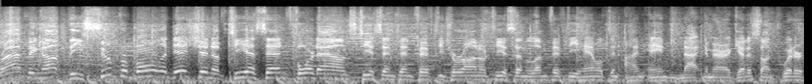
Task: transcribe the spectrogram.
Wrapping up the Super Bowl edition of TSN 4 Downs, TSN 1050 Toronto, TSN 1150 Hamilton. I'm Andy McNamara. Get us on Twitter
